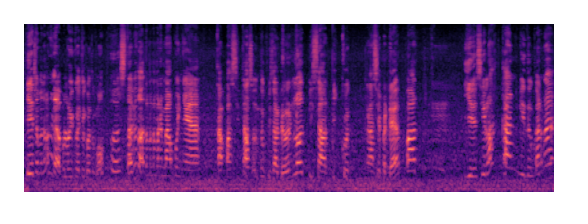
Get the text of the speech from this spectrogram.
ya teman-teman nggak perlu ikut-ikut Clubhouse tapi kalau teman-teman memang punya kapasitas untuk bisa download bisa ikut ngasih pendapat Hmm. ya silahkan gitu karena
